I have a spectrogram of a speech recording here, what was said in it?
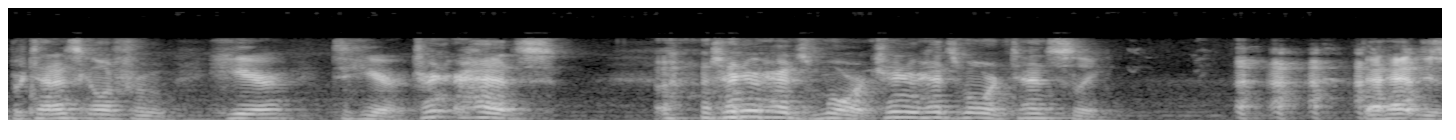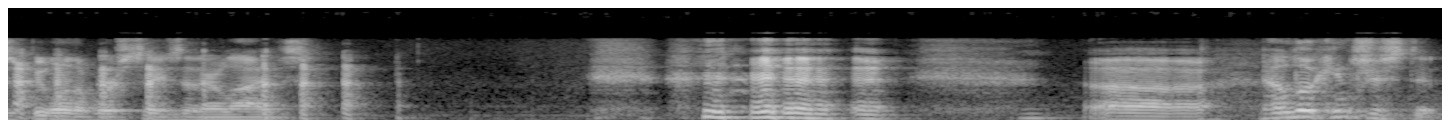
pretend it's going from here to here. Turn your heads. Turn your heads more. Turn your heads more intensely. That had to just be one of the worst days of their lives. uh, Now look interested.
